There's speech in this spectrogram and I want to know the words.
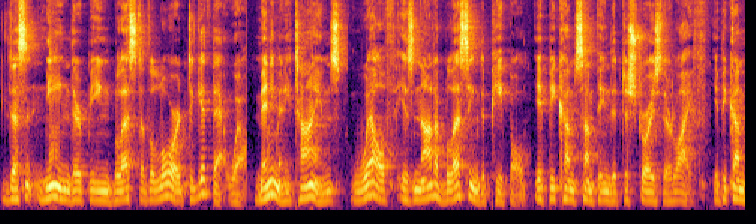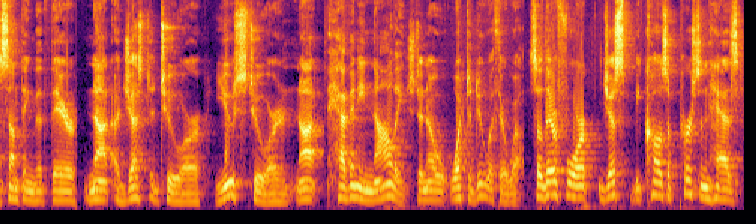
doesn't mean they're being blessed of the Lord to get that wealth. Many, many times, wealth is not a blessing to people. It becomes something that destroys their life. It becomes something that they're not adjusted to or used to or not have any knowledge to know what to do with their wealth. So, therefore, just because a person has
